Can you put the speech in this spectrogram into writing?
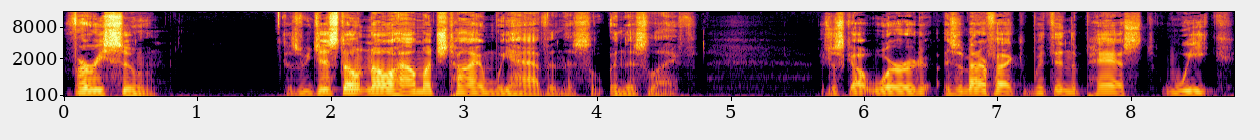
very soon because we just don't know how much time we have in this in this life. I just got word. As a matter of fact, within the past week,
